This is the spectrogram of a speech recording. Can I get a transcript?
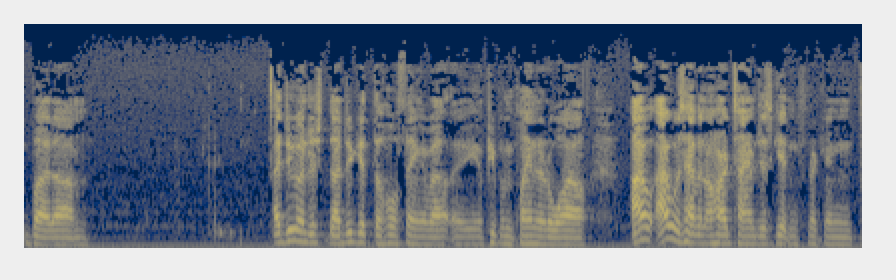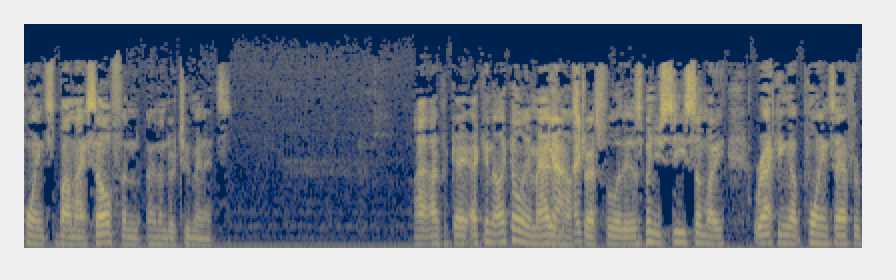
But um, I do under, I do get the whole thing about uh, you know, people been playing it a while. I, I was having a hard time just getting freaking points by myself in, in under two minutes. I, I, think I, I can I can only imagine Yeah, how I- stressful it is when you see somebody racking up points after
